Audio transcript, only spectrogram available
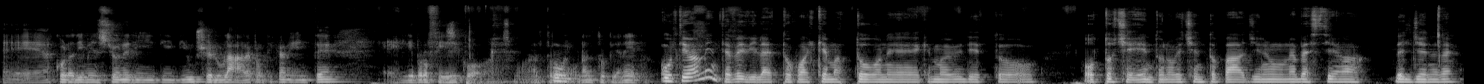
eh, con la dimensione di, di, di un cellulare praticamente il libro fisico è un altro, un altro, pianeta. Ultimamente avevi letto qualche mattone che mi avevi detto 800-900 pagine, una bestia del genere?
